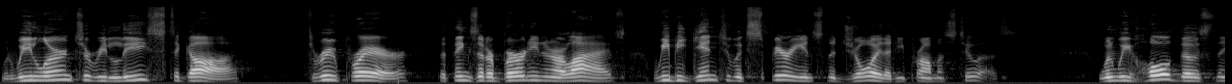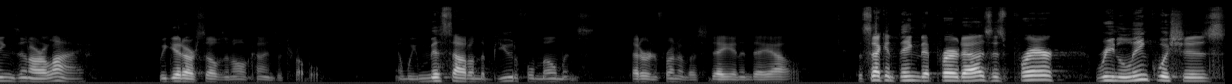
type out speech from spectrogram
When we learn to release to God through prayer the things that are burning in our lives, we begin to experience the joy that He promised to us. When we hold those things in our life, we get ourselves in all kinds of trouble. And we miss out on the beautiful moments that are in front of us day in and day out. The second thing that prayer does is prayer relinquishes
